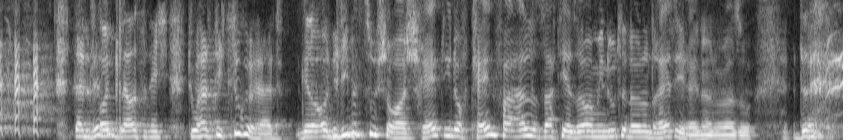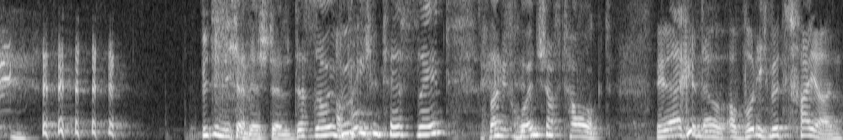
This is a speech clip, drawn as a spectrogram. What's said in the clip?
dann wissen Klaus und ich, du hast nicht zugehört. Genau, und liebe Zuschauer, schreibt ihn auf keinen Fall an und sagt, ihr soll mal Minute 39 reinhören oder so. Das. Bitte nicht an der Stelle. Das soll wirklich ein Test sein, was Freundschaft taugt. Ja, genau. Obwohl ich würde es feiern.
